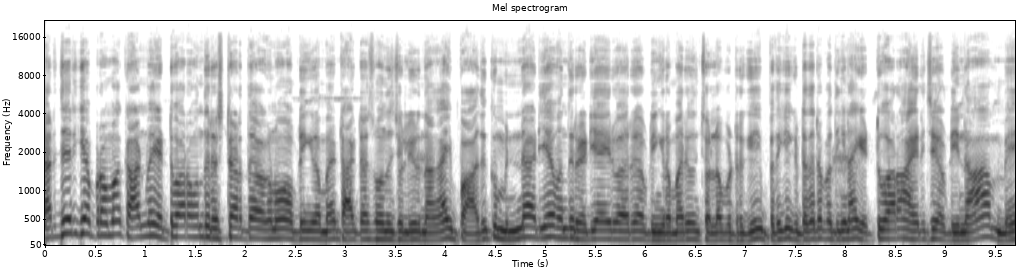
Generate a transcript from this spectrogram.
சர்ஜரிக்கு அப்புறமா கான்வே எட்டு வாரம் வந்து ரெஸ்ட் எடுத்து ஆகணும் அப்படிங்கிற மாதிரி டாக்டர்ஸ் வந்து சொல்லியிருந்தாங்க. இப்போ அதுக்கு முன்னாடியே வந்து ரெடி ஆயிடுவார் அப்படிங்கிற மாதிரி வந்து சொல்லப்பட்டிருக்கு. இப்போதைக்கு கிட்டத்தட்ட பார்த்தீங்கன்னா எட்டு வாரம் ஆயிடுச்சு அப்படின்னா மே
